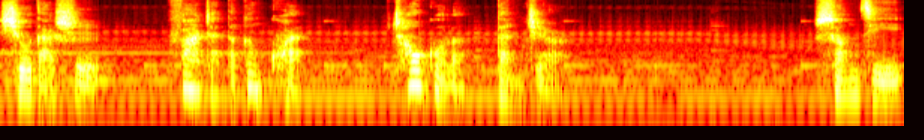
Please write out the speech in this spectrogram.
修达市发展的更快，超过了丹吉尔，商机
